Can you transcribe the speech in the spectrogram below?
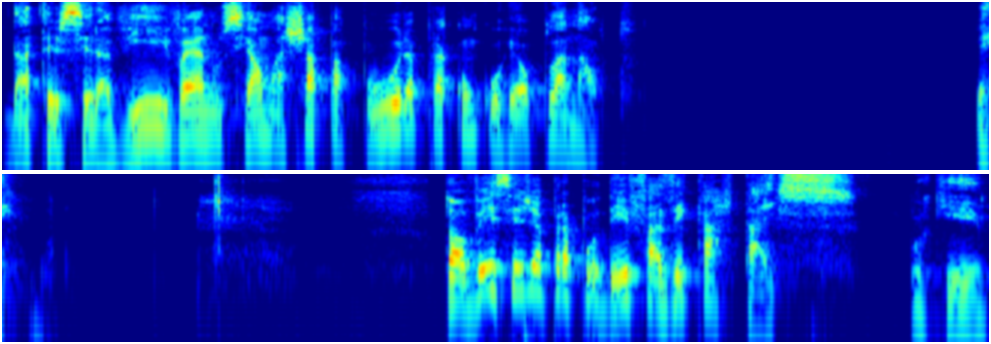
da terceira via e vai anunciar uma chapa pura para concorrer ao Planalto. Bem, talvez seja para poder fazer cartaz, porque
